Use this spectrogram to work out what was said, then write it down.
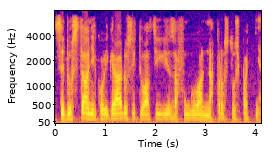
se dostal několikrát do situací, že zafungoval naprosto špatně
